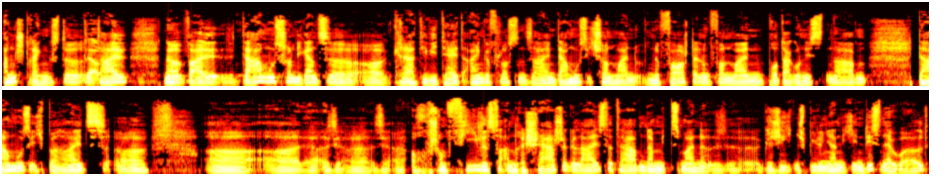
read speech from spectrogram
anstrengendste Glaub. Teil, ne, weil da muss schon die ganze äh, Kreativität eingeflossen sein. Da muss ich schon meine eine Vorstellung von meinen Protagonisten haben. Da muss ich bereits äh, äh, äh, äh auch schon vieles einiges an Recherche geleistet haben, damit meine äh, Geschichten spielen ja nicht in Disney World,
